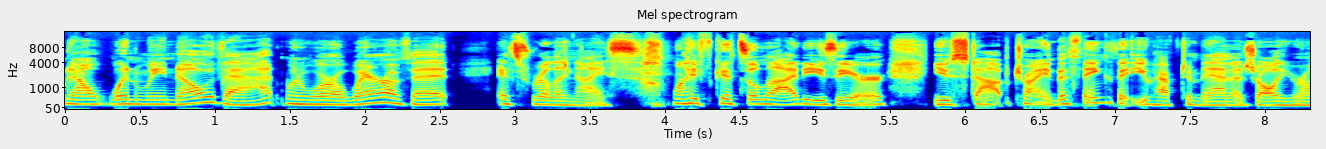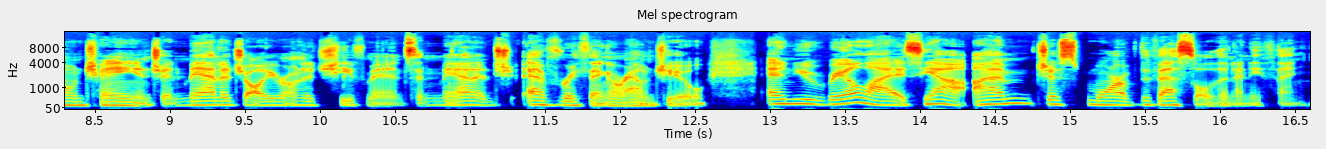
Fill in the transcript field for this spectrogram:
Now, when we know that, when we're aware of it, it's really nice. Life gets a lot easier. You stop trying to think that you have to manage all your own change and manage all your own achievements and manage everything around you. And you realize, yeah, I'm just more of the vessel than anything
